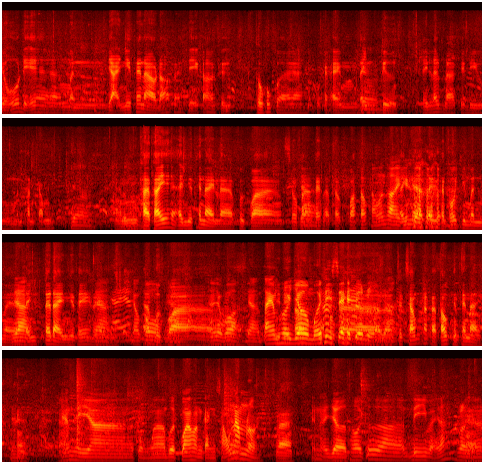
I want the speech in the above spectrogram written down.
dỗ để à, mình dạy như thế nào đó để có sự thu hút à, của các em đến Ừ. trường đến lớp là cái điều mình thành công nhất Dạ. Ừm, thầy thấy em như thế này là vượt qua số phận Dạ. thế là tốt- quá tốt Cảm ơn thầy. đến à, từ thành phố Hồ Chí Minh mà Dạ. đến tới đây như thế này Dạ. Chào đã cô. vượt Dạ. qua Em chào cô. Dạ, tay em hơi dơ mới đi xe chưa à, rửa. Dạ. sức sống rất là tốt như thế này Dạ. Em thì à, cũng à, vượt qua hoàn cảnh 6 Dạ. năm rồi. và Nên giờ thôi cứ à, đi vậy đó. Rồi à,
